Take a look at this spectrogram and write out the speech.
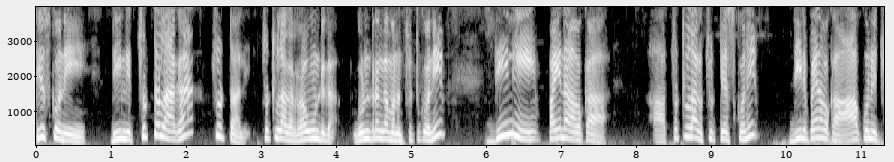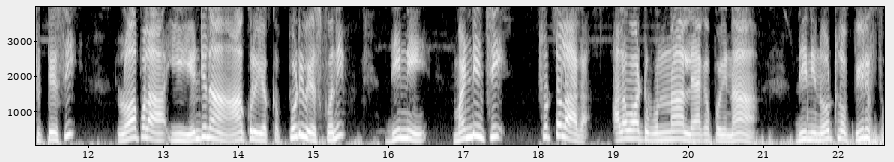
తీసుకొని దీన్ని చుట్టలాగా చుట్టాలి. చుట్టలాగా రౌండ్గా గుండ్రంగా మనం చుట్టుకొని దీని పైన ఒక చుట్టలాగా చుట్టేసుకొని దీనిపైన ఒక ఆకుని చుట్టేసి లోపల ఈ ఎండిన ఆకుల యొక్క పొడి వేసుకొని దీన్ని మండించి చుట్టలాగా అలవాటు ఉన్నా లేకపోయినా దీన్ని నోట్లో పీలుస్తూ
